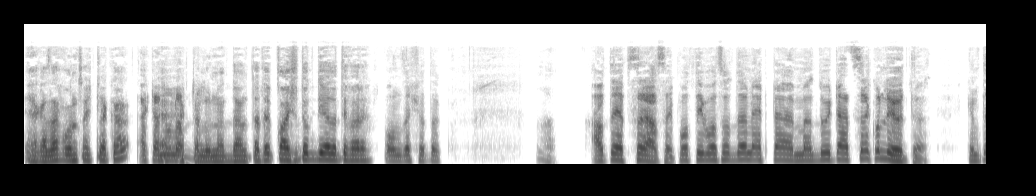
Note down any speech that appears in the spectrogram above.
এক হাজার পঞ্চাশ টাকা একটা নুনার একটা দাম। লোনার দাম তাতে কয় শতক দেওয়া যেতে পারে? পঞ্চাশ শতক। তো এপসে আছে। প্রতি বছর ধরেন একটা দুইটা এপসে করলেই হতো কিন্তু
